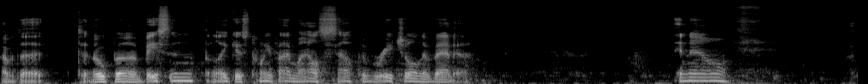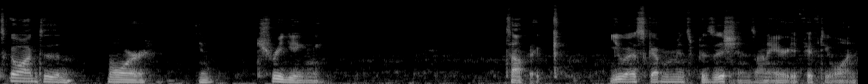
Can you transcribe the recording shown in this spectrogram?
of the Tonopah Basin. The lake is 25 miles south of Rachel, Nevada. And now, let's go on to the more intriguing topic U.S. government's positions on Area 51.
